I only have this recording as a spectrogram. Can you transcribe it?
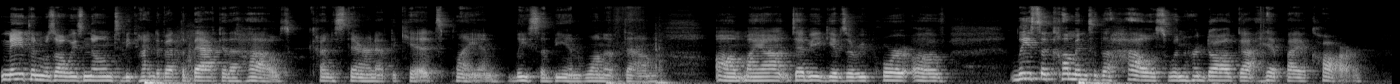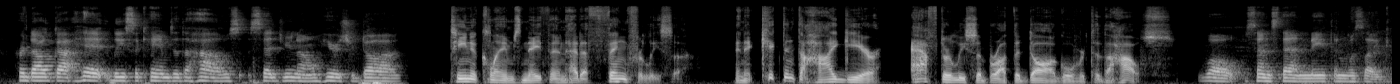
Nathan was always known to be kind of at the back of the house, kind of staring at the kids playing, Lisa being one of them. Um, my aunt Debbie gives a report of Lisa coming to the house when her dog got hit by a car. Her dog got hit. Lisa came to the house, said, You know, here's your dog. Tina claims Nathan had a thing for Lisa, and it kicked into high gear after Lisa brought the dog over to the house. Well, since then, Nathan was like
